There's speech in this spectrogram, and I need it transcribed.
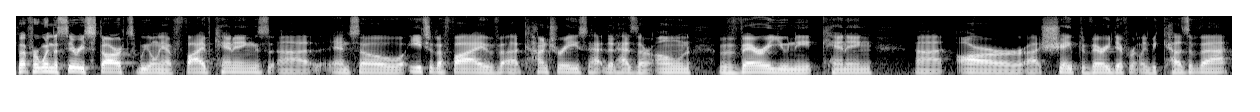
But for when the series starts, we only have five kennings. Uh, and so each of the five uh, countries ha- that has their own very unique kenning uh, are uh, shaped very differently because of that.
